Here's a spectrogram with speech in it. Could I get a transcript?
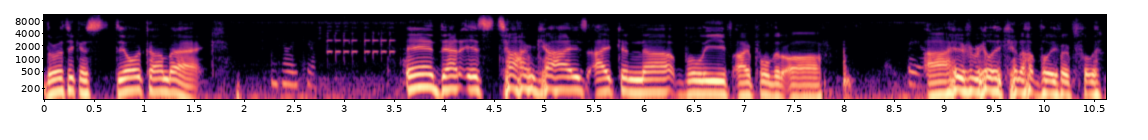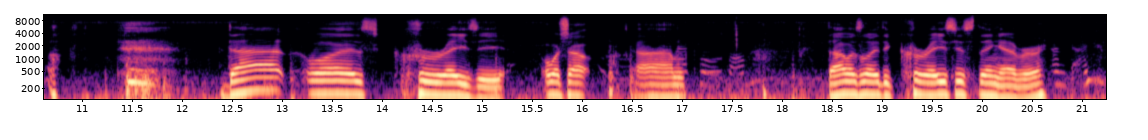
Dorothy can still come back. To kill. And that is time, guys. I cannot believe I pulled it off. I really cannot believe I pulled it off. That was crazy. Watch out. Um, I pulled off. That was literally the craziest thing ever. I'm done.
